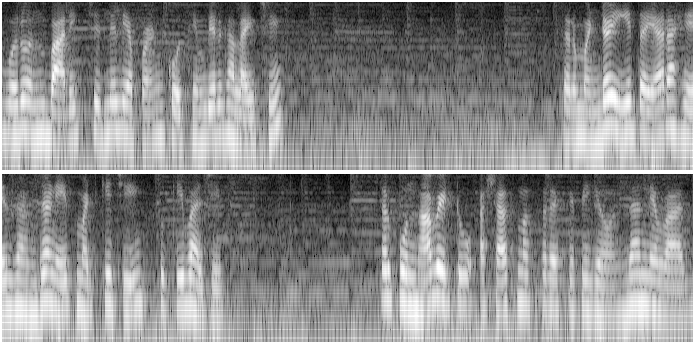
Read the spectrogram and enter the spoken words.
वरून बारीक चिरलेली आपण कोथिंबीर घालायची. तर मंडळी तयार आहे झणझणीत मटकीची सुकी भाजी. तर पुन्हा भेटू अशाच मस्त रेसिपी घेऊन. धन्यवाद.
